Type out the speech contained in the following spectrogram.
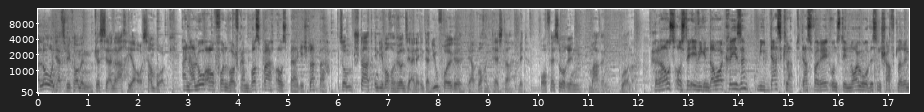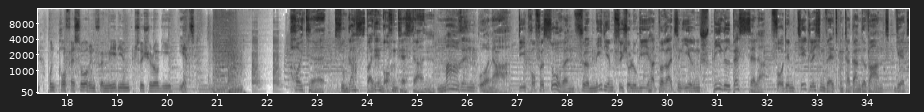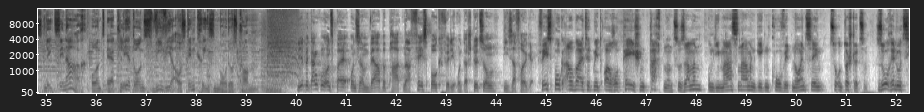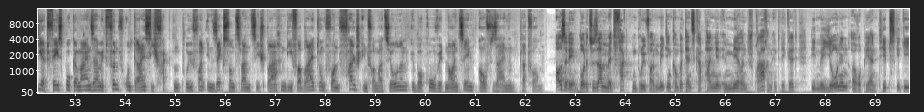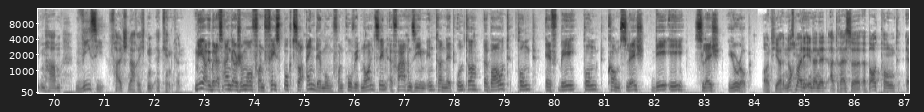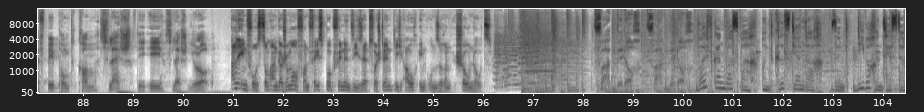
Hallo und herzlich willkommen, Christian Rach hier aus Hamburg. Ein Hallo auch von Wolfgang Bosbach aus Bergisch Gladbach. Zum Start in die Woche hören Sie eine Interviewfolge der Wochentester mit Professorin Maren Urner. Raus aus der ewigen Dauerkrise. Wie das klappt, das verrät uns die Neurowissenschaftlerin und Professorin für Medienpsychologie jetzt. Heute zu Gast bei den Wochentestern Maren Urner. Die Professorin für Medienpsychologie hat bereits in ihrem Spiegel-Bestseller vor dem täglichen Weltuntergang gewarnt. Jetzt legt sie nach und erklärt uns, wie wir aus dem Krisenmodus kommen. Wir bedanken uns bei unserem Werbepartner Facebook für die Unterstützung dieser Folge. Facebook arbeitet mit europäischen Partnern zusammen, um die Maßnahmen gegen Covid-19 zu unterstützen. So reduziert Facebook gemeinsam mit 35 Faktenprüfern in 26 Sprachen die Verbreitung von Falschinformationen über Covid-19 auf seinen Plattformen. Außerdem wurde zusammen mit Faktenprüfern Medienkompetenzkampagnen in mehreren Sprachen entwickelt, die Millionen Europäern Tipps gegeben haben, wie sie Falschnachrichten erkennen können. Mehr über das Engagement von Facebook zur Eindämmung von Covid-19 erfahren Sie im Internet unter about.fb.com/de/europe. Und hier nochmal die Internetadresse about.fb.com/de/europe. Alle Infos zum Engagement von Facebook finden Sie selbstverständlich auch in unseren Show Notes. Fragen wir doch, fragen wir doch. Wolfgang Bosbach und Christian Rach sind die Wochentester.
